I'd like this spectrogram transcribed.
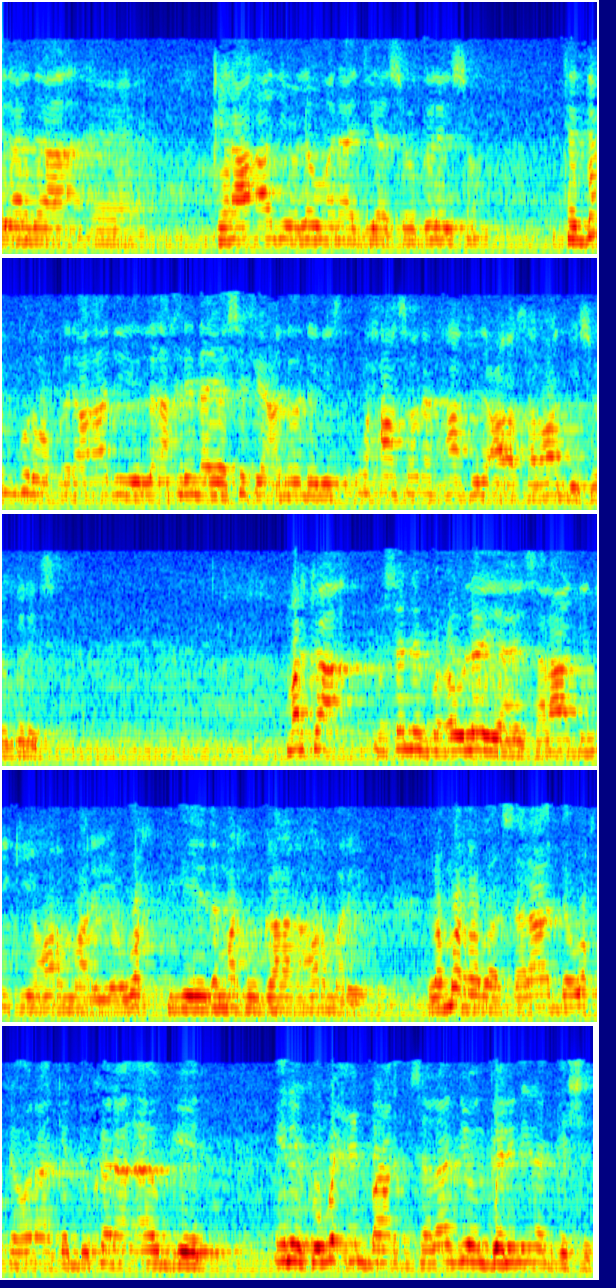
ihahdaa qiraa'adii oo la wanaajiyaa soo gelayso tadabbur oo qiraa'adii la akrinaya si fiican loo dhegeysta waxaasoo dhan xaafidu calaa salawaat bay soo gelaysa marka musanifku wuxuu leeyahay salaada ninkii hormariyo waktigeeda markuu galana hormariyo lama rabo salaada wakti horaan ka dukana awgeed inay kugu ximbaarto salaadii oon gelin inaad geshid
